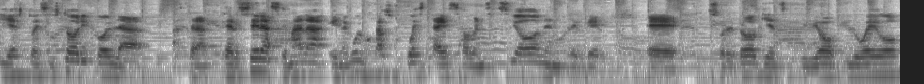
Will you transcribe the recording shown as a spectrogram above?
y esto es histórico, hasta la tercera semana en algunos casos cuesta esa organización entre que, eh, sobre todo quien se escribió luego,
